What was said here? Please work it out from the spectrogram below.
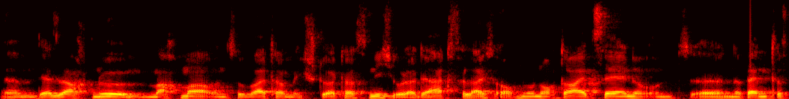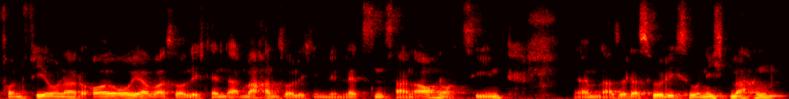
ähm, der sagt, nö, mach mal und so weiter, mich stört das nicht, oder der hat vielleicht auch nur noch drei Zähne und äh, eine Rente von 400 Euro, ja, was soll ich denn dann machen? Soll ich ihm den letzten Zahn auch noch ziehen? Ähm, also das würde ich so nicht machen.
